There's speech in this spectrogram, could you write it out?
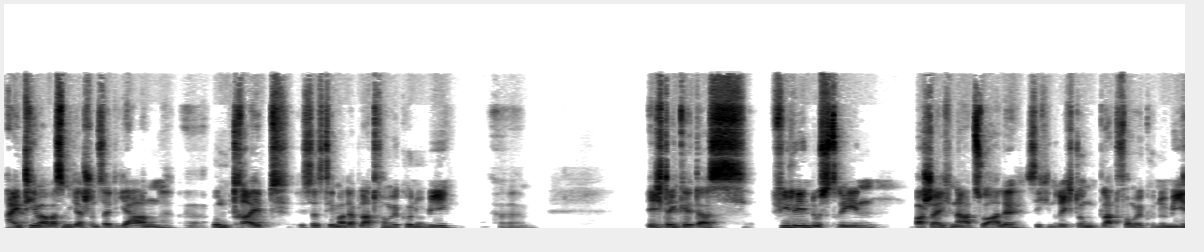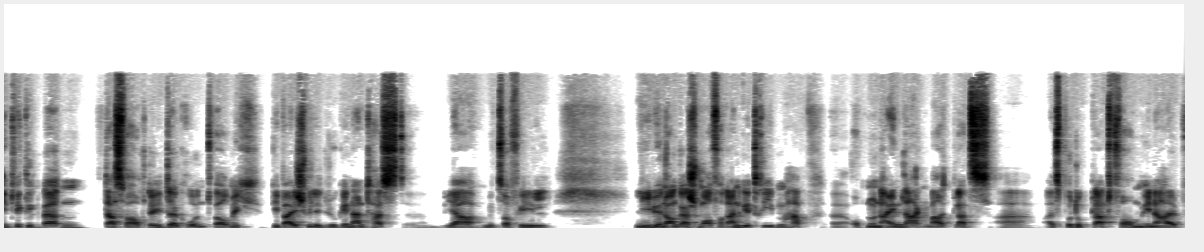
ein Thema, was mich ja schon seit Jahren äh, umtreibt, ist das Thema der Plattformökonomie. Äh, ich denke, dass viele Industrien, wahrscheinlich nahezu alle, sich in Richtung Plattformökonomie entwickeln werden. Das war auch der Hintergrund, warum ich die Beispiele, die du genannt hast, äh, ja mit so viel Liebe und Engagement vorangetrieben habe, äh, ob nun Einlagenmarktplatz äh, als Produktplattform innerhalb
